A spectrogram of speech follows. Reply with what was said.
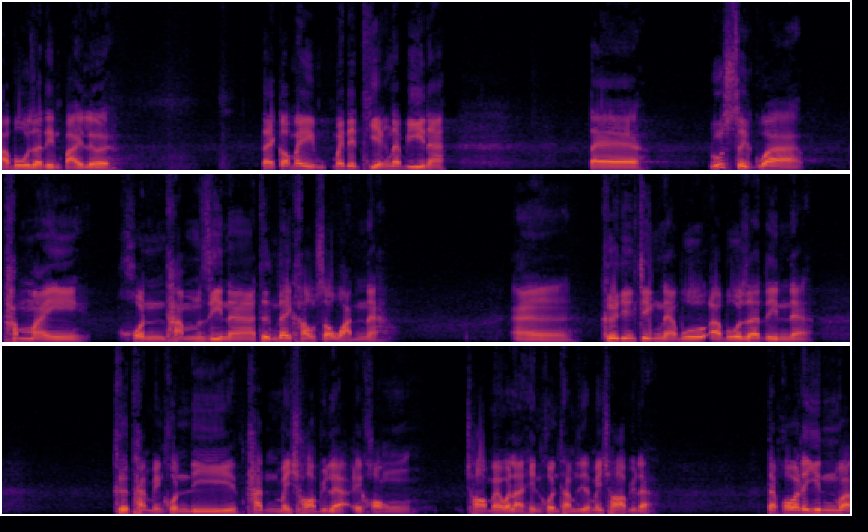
อบูซาดินไปเลย แต่ก็ไม่ไม่ได้เถียงนบีนะ แต่รู้สึกว่าทำไมคนทำซีนาถึงได้เข้าสวรรค์นะเออคือจริงๆนะบูอบูซาดินเนี่ย คือท่านเป็นคนดี ท่านไม่ชอบอยู่แล้วไอ้ของ ชอบไหมเวลาเห็นคนทำซีนาไม่ชอบอยู่แล้ว แต่พอได้ยินว่า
